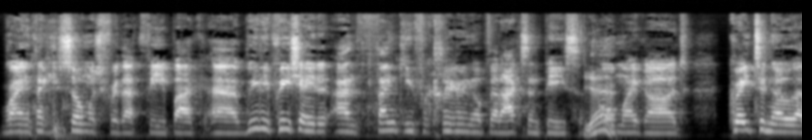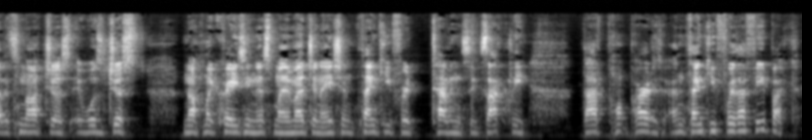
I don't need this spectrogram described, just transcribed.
Ryan, thank you so much for that feedback. Uh, really appreciate it, and thank you for clearing up that accent piece. Yeah. Oh my god, great to know that it's not just it was just not my craziness, my imagination. Thank you for telling us exactly that part, and thank you for that feedback.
